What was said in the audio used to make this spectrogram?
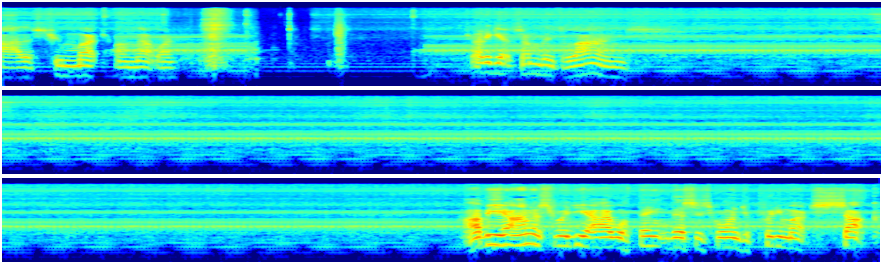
Ah, there's too much on that one. Try to get some of these lines. I'll be honest with you, I will think this is going to pretty much suck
